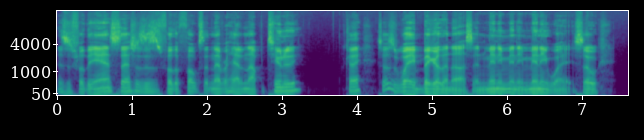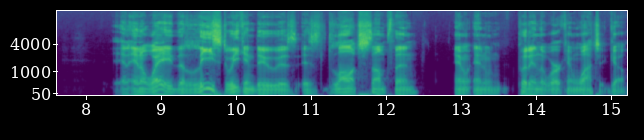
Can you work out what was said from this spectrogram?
This is for the ancestors. This is for the folks that never had an opportunity. Okay. So this is way bigger than us in many, many, many ways. So in, in a way, the least we can do is is launch something and and put in the work and watch it go.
